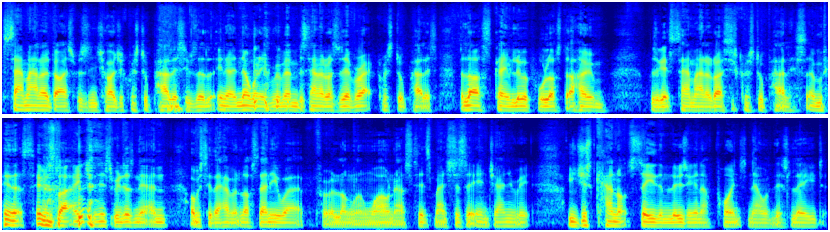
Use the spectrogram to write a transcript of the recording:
Sam Allardyce was in charge of Crystal Palace. He was, a, you know, no one even remembers Sam Allardyce was ever at Crystal Palace. The last game Liverpool lost at home was against Sam Allardyce's Crystal Palace. I mean, that seems like ancient history, doesn't it? And obviously, they haven't lost anywhere for a long, long while now since Manchester City in January. You just cannot see them losing enough points now with this lead.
